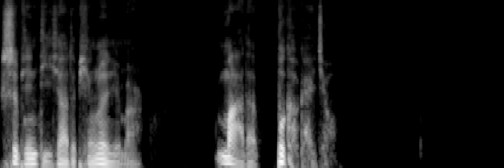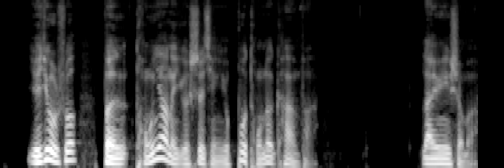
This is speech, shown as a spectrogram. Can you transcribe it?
视频底下的评论里面骂的不可开交。也就是说，本同样的一个事情有不同的看法，来源于什么？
